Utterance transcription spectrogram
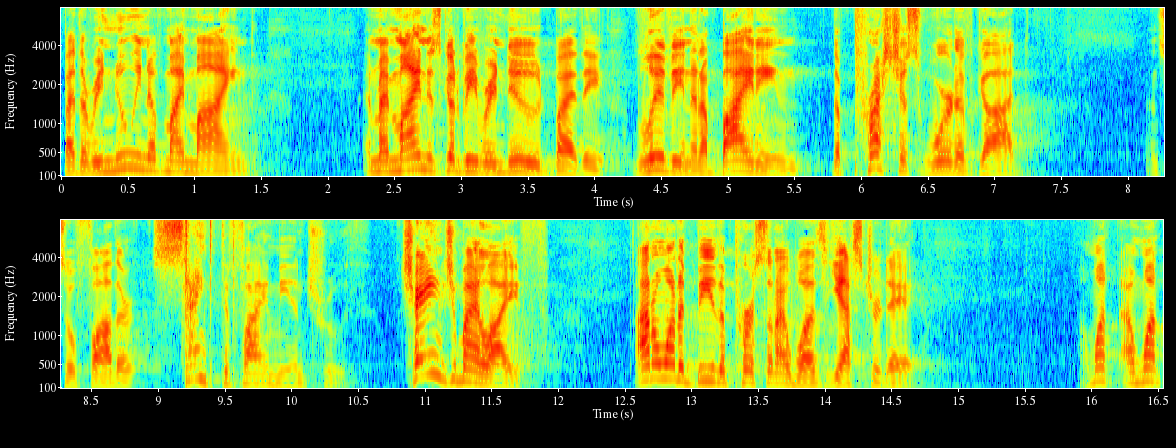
by the renewing of my mind and my mind is going to be renewed by the living and abiding, the precious Word of God. And so, Father, sanctify me in truth. Change my life. I don't want to be the person I was yesterday. I want, I want,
